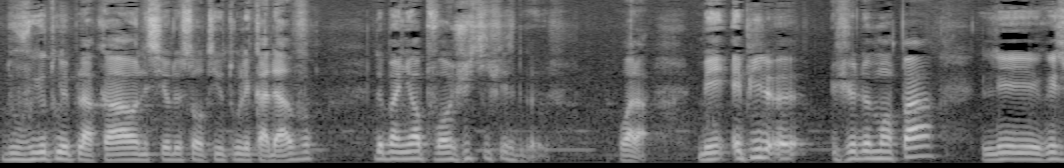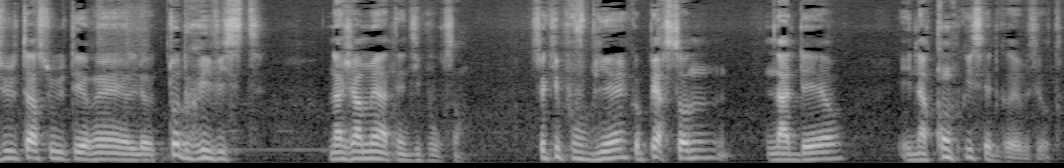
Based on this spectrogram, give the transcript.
d'ouvrir tous les placards en essayant de sortir tous les cadavres, de manière à pouvoir justifier cette grève. Voilà. Mais, et puis, euh, je ne mens pas, les résultats sur le terrain, le taux de grévistes n'a jamais atteint 10%. Ce qui prouve bien que personne n'adhère et n'a compris cette grève surtout.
